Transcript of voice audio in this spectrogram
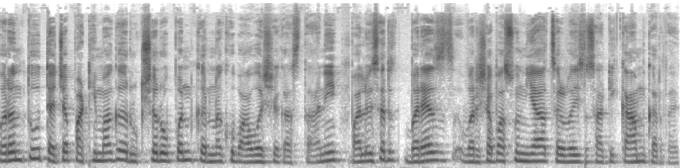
परंतु त्याच्या पाठीमागं वृक्षारोपण करणं खूप आवश्यक असतं. आणि पालवे सर बऱ्याच वर्षापासून या चळवळीसाठी काम करतायत.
